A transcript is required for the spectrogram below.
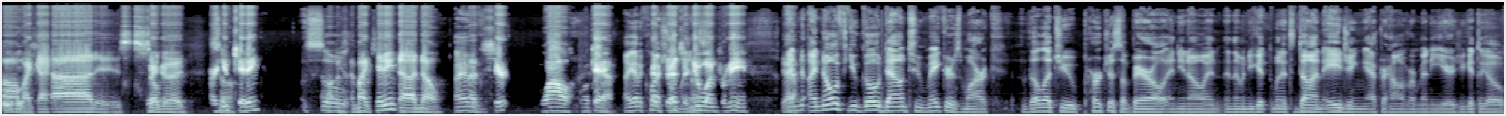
Oh my god, it is so Wait, good. Are So- you kidding? So Uh, am I kidding? Uh, no. I have a, uh, Ser- wow. Okay. Yeah. I got a question. that's a new one for me. I, Yeah. kn- I know if you go down to Maker's Mark, they'll let you purchase a barrel, and you know, and, and then when you get when it's done aging after however many years, you get to go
